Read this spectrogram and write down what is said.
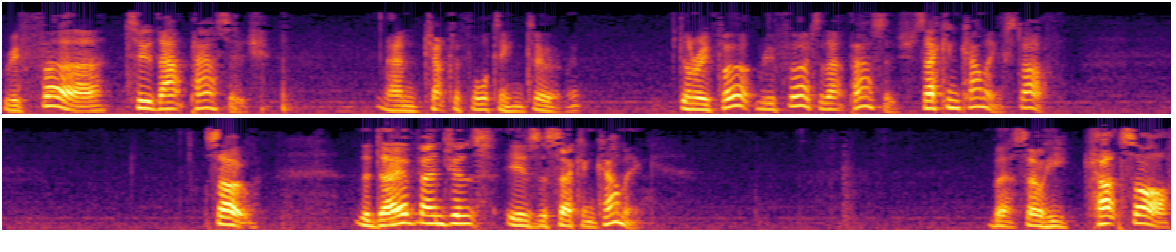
refer to that passage and chapter 14 too. It's going to refer, refer to that passage. Second coming stuff. So, the day of vengeance is the second coming. But so he cuts off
